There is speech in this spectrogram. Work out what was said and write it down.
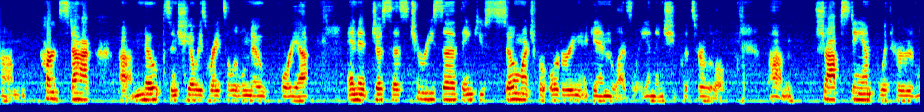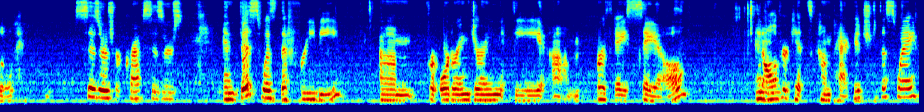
um, cardstock um, notes and she always writes a little note for you and it just says, Teresa, thank you so much for ordering again, Leslie. And then she puts her little um, shop stamp with her little scissors, her craft scissors. And this was the freebie um, for ordering during the um, birthday sale. And all of her kits come packaged this way.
